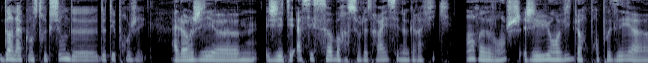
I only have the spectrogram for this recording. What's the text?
dans la construction de, tes projets Alors j'ai euh, j'ai été assez sobre sur le travail scénographique. En revanche, j'ai eu envie de leur proposer euh,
